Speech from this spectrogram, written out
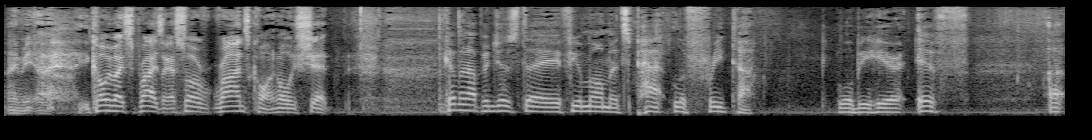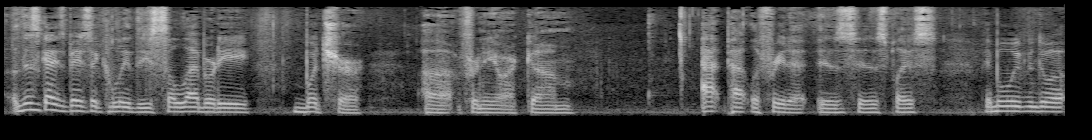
I mean, uh, you caught me by surprise. Like I saw Ron's calling. Holy shit! Coming up in just a few moments, Pat LaFrieda will be here. If uh, this guy's basically the celebrity butcher uh, for New York. Um, at Pat LaFrieda is his place. Maybe we'll even do a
